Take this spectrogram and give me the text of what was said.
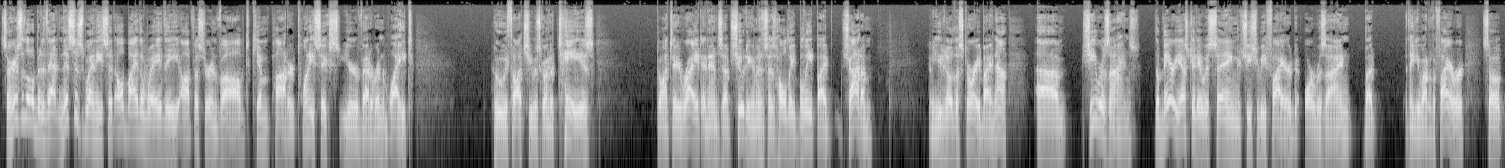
So here's a little bit of that. And this is when he said, Oh, by the way, the officer involved, Kim Potter, 26 year veteran, white, who thought she was going to tase Daunte Wright and ends up shooting him and says, Holy bleep, I shot him. I mean, you know the story by now. Um, she resigns. The mayor yesterday was saying she should be fired or resign, but I think he wanted to fire her. So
